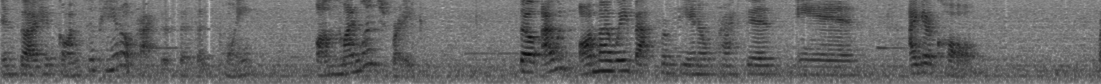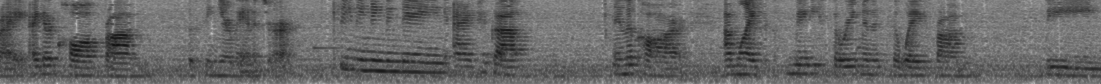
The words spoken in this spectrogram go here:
And so I had gone to piano practice at this point on my lunch break. So I was on my way back from piano practice and I get a call, right? I get a call from the senior manager. Ding, ding, ding, ding, ding. I pick up in the car. I'm like maybe three minutes away from the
